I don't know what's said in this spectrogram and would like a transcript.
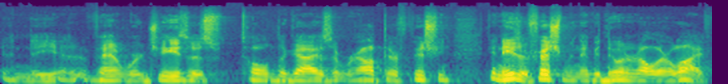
in the event where Jesus told the guys that were out there fishing, and these are fishermen, they've been doing it all their life.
